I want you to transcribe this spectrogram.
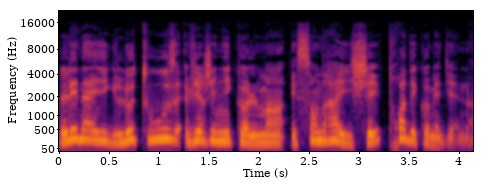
Léna Hugues Letouze, Virginie Colmin et Sandra Hichet, trois des comédiennes.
